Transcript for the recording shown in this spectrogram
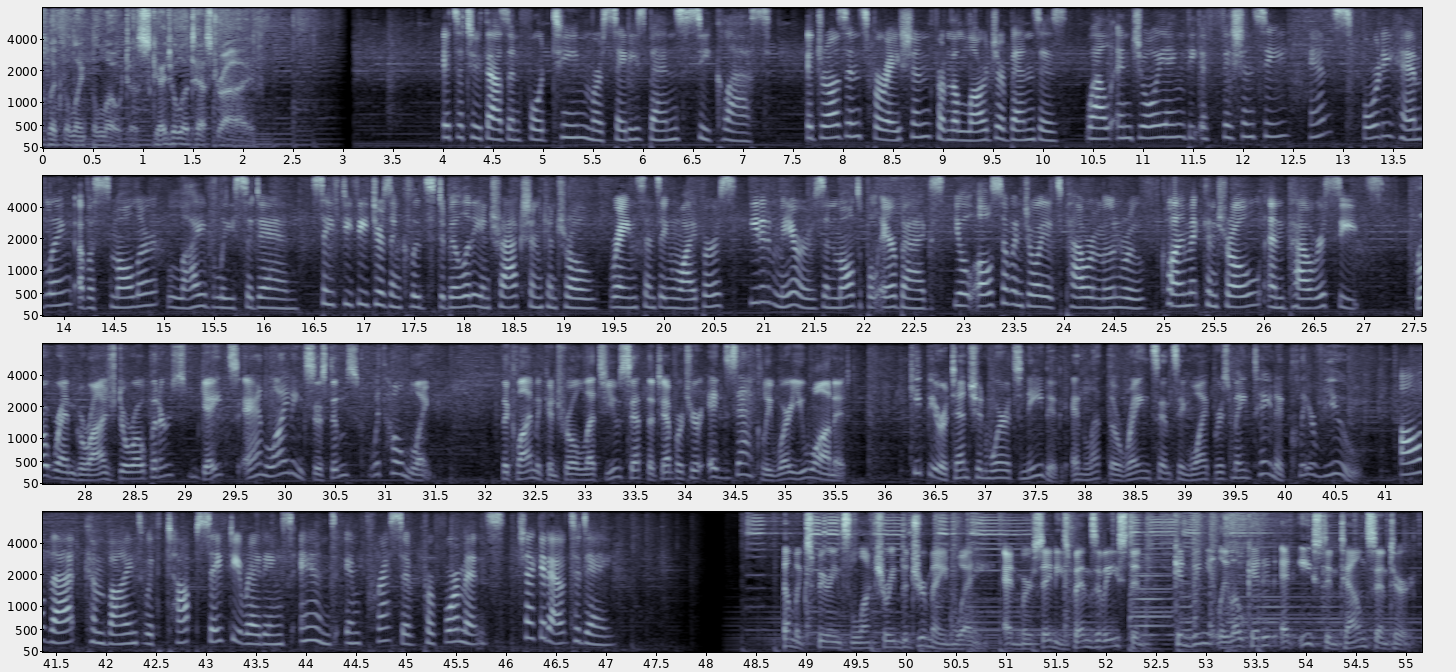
click the link below to schedule a test drive. It's a 2014 Mercedes Benz C Class. It draws inspiration from the larger Benzes while enjoying the efficiency and sporty handling of a smaller, lively sedan. Safety features include stability and traction control, rain sensing wipers, heated mirrors, and multiple airbags. You'll also enjoy its power moonroof, climate control, and power seats. Program garage door openers, gates, and lighting systems with HomeLink. The climate control lets you set the temperature exactly where you want it. Keep your attention where it's needed and let the rain sensing wipers maintain a clear view. All that combines with top safety ratings and impressive performance. Check it out today. Come experience luxury the Germain way at Mercedes Benz of Easton, conveniently located at Easton Town Center.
